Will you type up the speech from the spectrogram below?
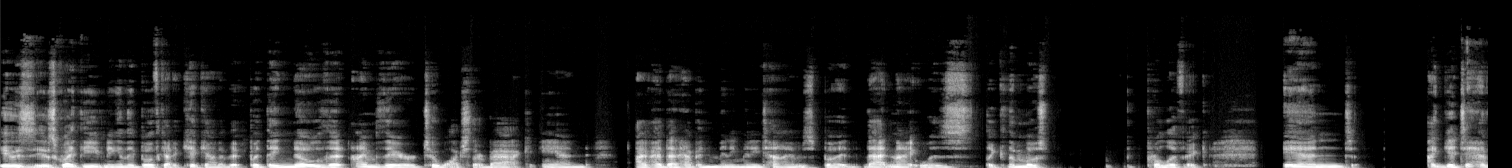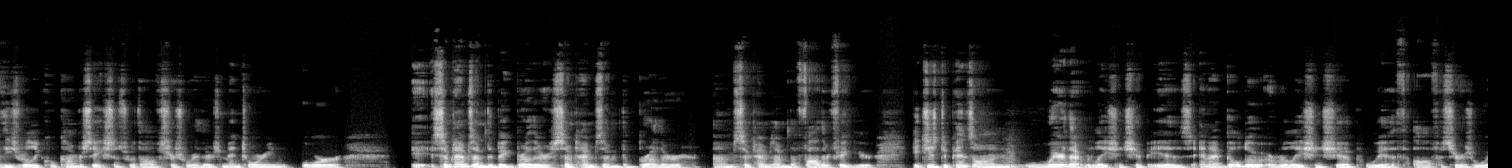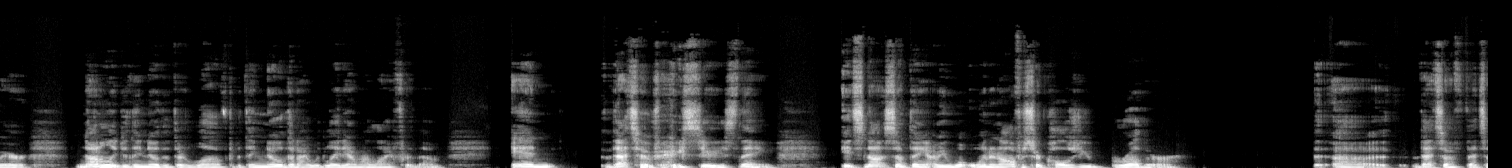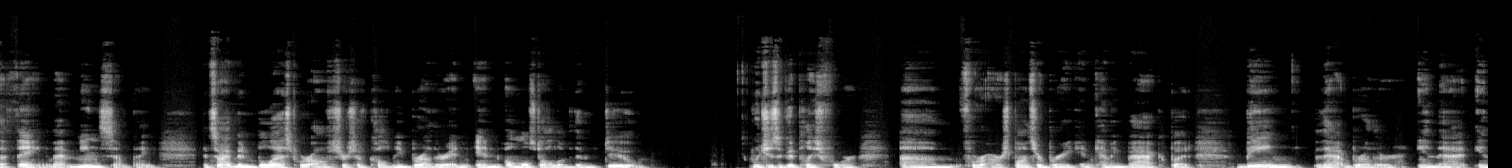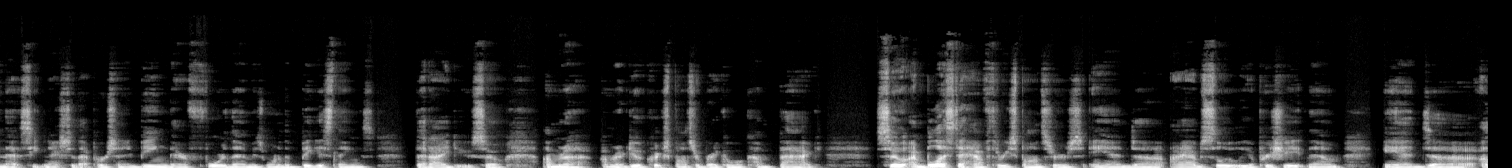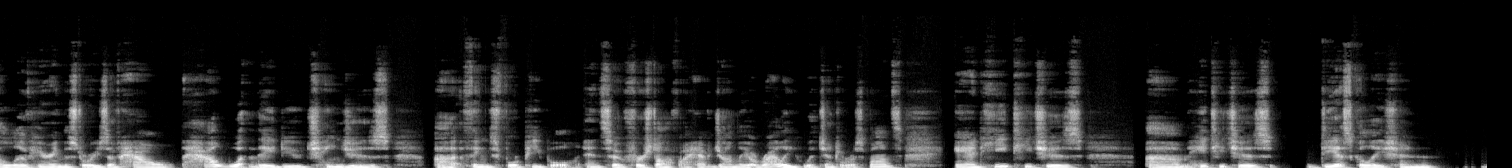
It was it was quite the evening, and they both got a kick out of it. But they know that I'm there to watch their back, and I've had that happen many, many times, but that night was like the most prolific. And I get to have these really cool conversations with officers where there's mentoring, or sometimes I'm the big brother, sometimes I'm the brother, um, sometimes I'm the father figure. It just depends on where that relationship is. And I build a, a relationship with officers where not only do they know that they're loved, but they know that I would lay down my life for them. And that's a very serious thing. It's not something, I mean, when an officer calls you brother, uh, that's a that's a thing that means something, and so I've been blessed where officers have called me brother, and and almost all of them do, which is a good place for um, for our sponsor break and coming back. But being that brother in that in that seat next to that person and being there for them is one of the biggest things that I do. So I'm gonna I'm gonna do a quick sponsor break and we'll come back. So I'm blessed to have three sponsors, and uh, I absolutely appreciate them. And uh, I love hearing the stories of how how what they do changes uh, things for people. And so first off, I have John Lee O'Reilly with Gentle Response, and he teaches um, he teaches de-escalation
